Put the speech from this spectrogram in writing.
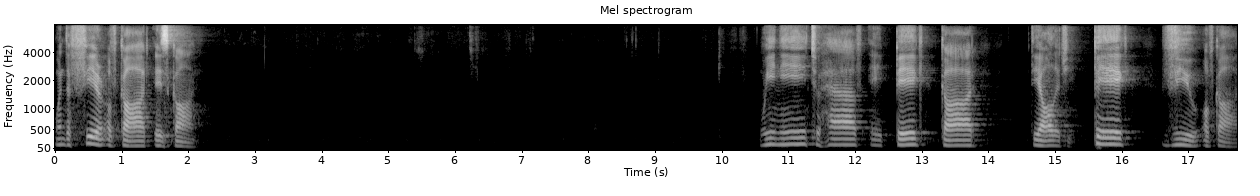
when the fear of God is gone. We need to have a big God theology, big view of God,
